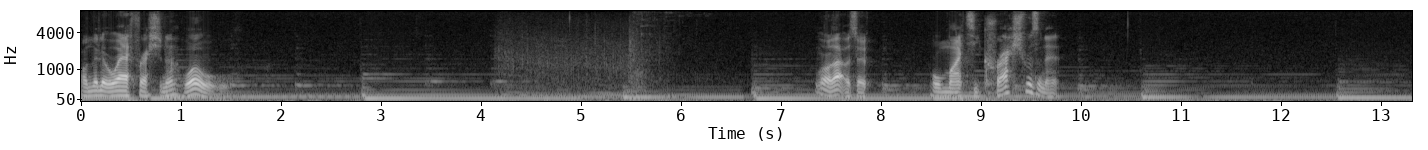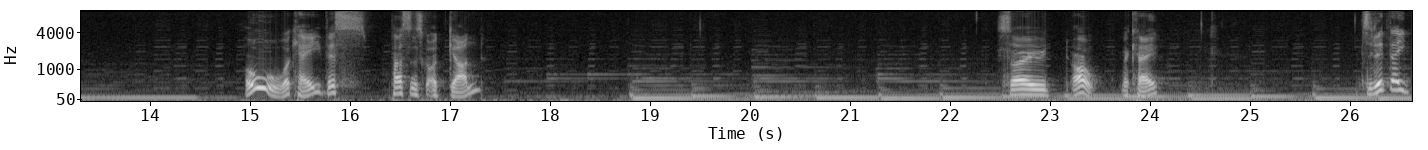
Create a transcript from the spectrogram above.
On the little air freshener. Whoa. Well, that was a almighty crash, wasn't it? Oh, okay. This person's got a gun. So, oh, okay. So did they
